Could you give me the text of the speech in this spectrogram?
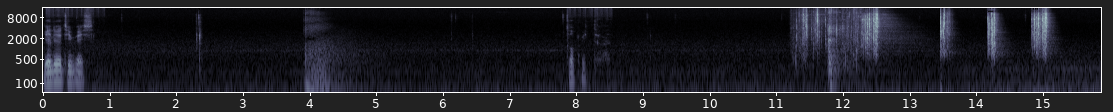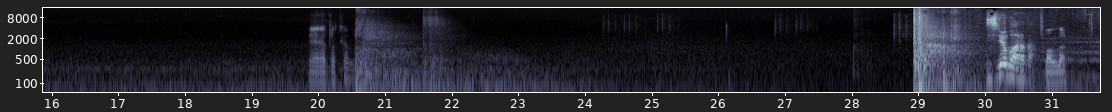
Geliyor T-Base. Top bitti. Nereye bakıyor musun? İzliyor bu arada. Solda.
